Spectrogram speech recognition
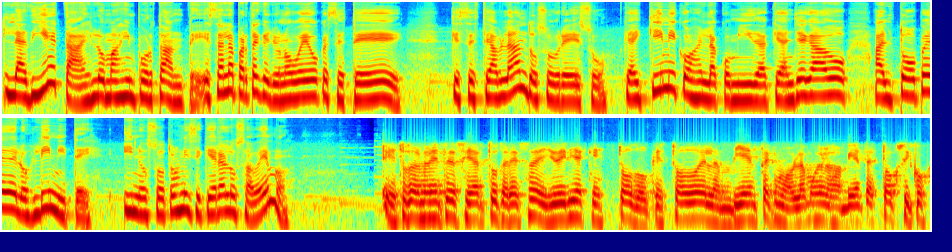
la dieta es lo más importante. Esa es la parte que yo no veo que se esté que se esté hablando sobre eso, que hay químicos en la comida que han llegado al tope de los límites y nosotros ni siquiera lo sabemos. Es totalmente cierto, Teresa. Yo diría que es todo, que es todo el ambiente, como hablamos en los ambientes tóxicos.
